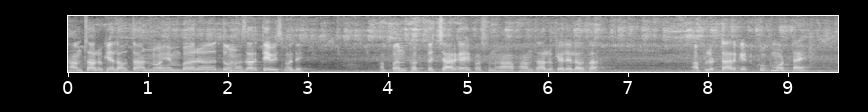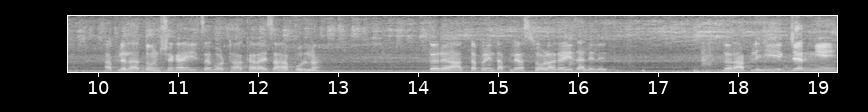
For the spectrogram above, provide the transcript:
फार्म चालू केला होता नोव्हेंबर दोन हजार तेवीसमध्ये आपण फक्त चार गाईपासून हा फार्म चालू केलेला होता. आपलं टार्गेट खूप मोठं आहे. आपल्याला दोनशे गाईचा गोठा करायचा हा पूर्ण. तर आत्तापर्यंत आपल्या सोळा गाई झालेल्या आहेत. तर आपली ही एक जर्नी आहे.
